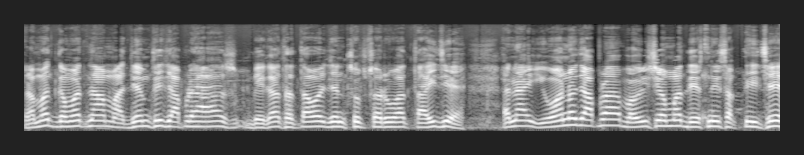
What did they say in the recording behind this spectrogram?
રમત ગમતના માધ્યમથી જ આપણે આ ભેગા થતા હોય જેની શુભ શરૂઆત થાય છે. અને આ યુવાનો જ આપણા ભવિષ્યમાં દેશની શક્તિ છે.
